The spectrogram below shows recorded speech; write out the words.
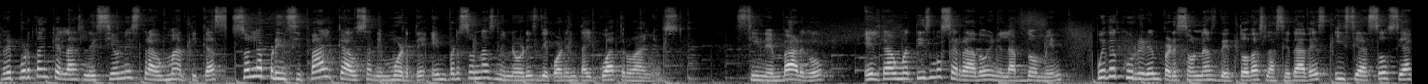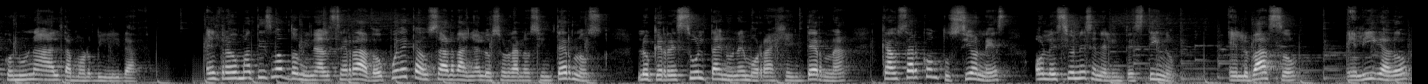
reportan que las lesiones traumáticas son la principal causa de muerte en personas menores de 44 años. Sin embargo, el traumatismo cerrado en el abdomen puede ocurrir en personas de todas las edades y se asocia con una alta morbilidad. El traumatismo abdominal cerrado puede causar daño a los órganos internos, lo que resulta en una hemorragia interna, causar contusiones o lesiones en el intestino, el vaso, el hígado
